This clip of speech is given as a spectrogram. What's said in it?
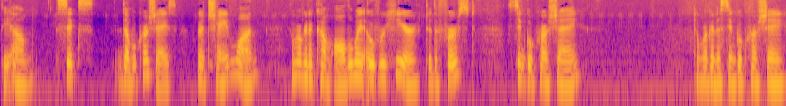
the um, 6 double crochets. We're going to chain 1, and we're going to come all the way over here to the first single crochet and we're going to single crochet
